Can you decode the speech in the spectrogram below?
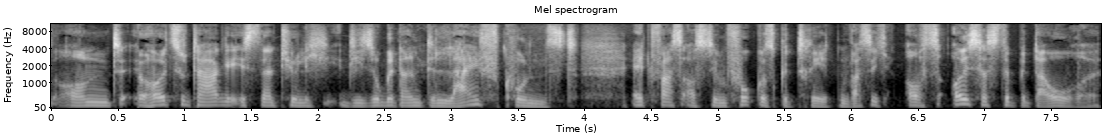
Und heutzutage ist natürlich die sogenannte Live-Kunst etwas aus dem Fokus getreten, was ich aufs Äußerste bedauere,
